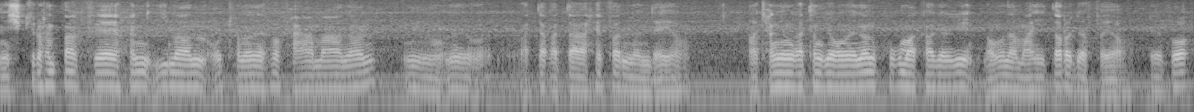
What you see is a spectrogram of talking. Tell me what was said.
10kg 한 박스에 한 2만 5천 원에서 4만 원 음, 음, 왔다 갔다 했었는데요. 아, 작년 같은 경우에는 고구마 가격이 너무나 많이 떨어졌어요. 그래서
